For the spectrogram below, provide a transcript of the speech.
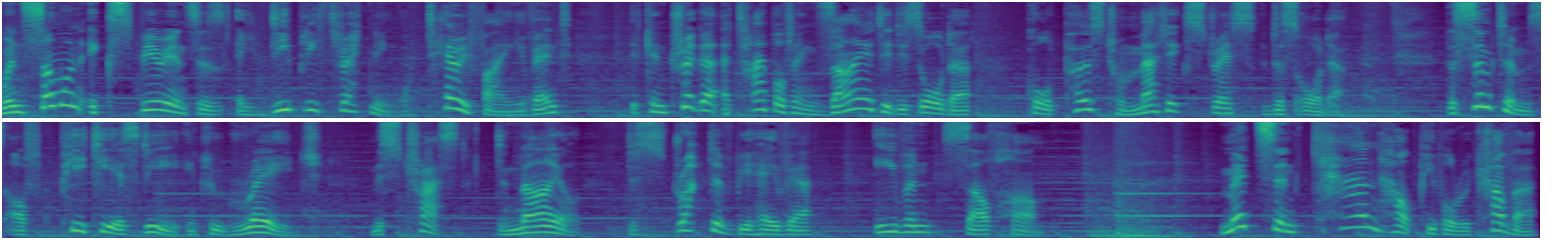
When someone experiences a deeply threatening or terrifying event, it can trigger a type of anxiety disorder called post traumatic stress disorder. The symptoms of PTSD include rage, mistrust, denial, destructive behavior, even self harm. Medicine can help people recover,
